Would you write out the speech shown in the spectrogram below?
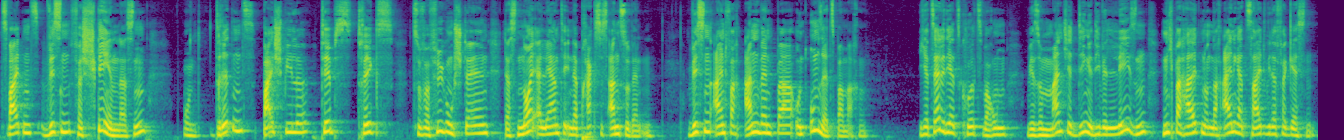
zweitens Wissen verstehen lassen und drittens Beispiele, Tipps, Tricks zur Verfügung stellen, das Neuerlernte in der Praxis anzuwenden. Wissen einfach anwendbar und umsetzbar machen. Ich erzähle dir jetzt kurz, warum wir so manche Dinge, die wir lesen, nicht behalten und nach einiger Zeit wieder vergessen.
